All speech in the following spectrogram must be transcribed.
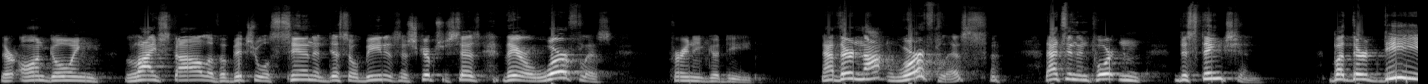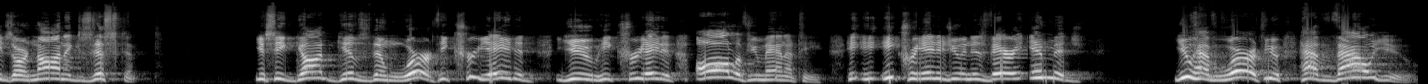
their ongoing lifestyle of habitual sin and disobedience, the scripture says they are worthless for any good deed. Now, they're not worthless. That's an important distinction. But their deeds are non existent. You see, God gives them worth. He created you, He created all of humanity. He, he, he created you in His very image. You have worth, you have value.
